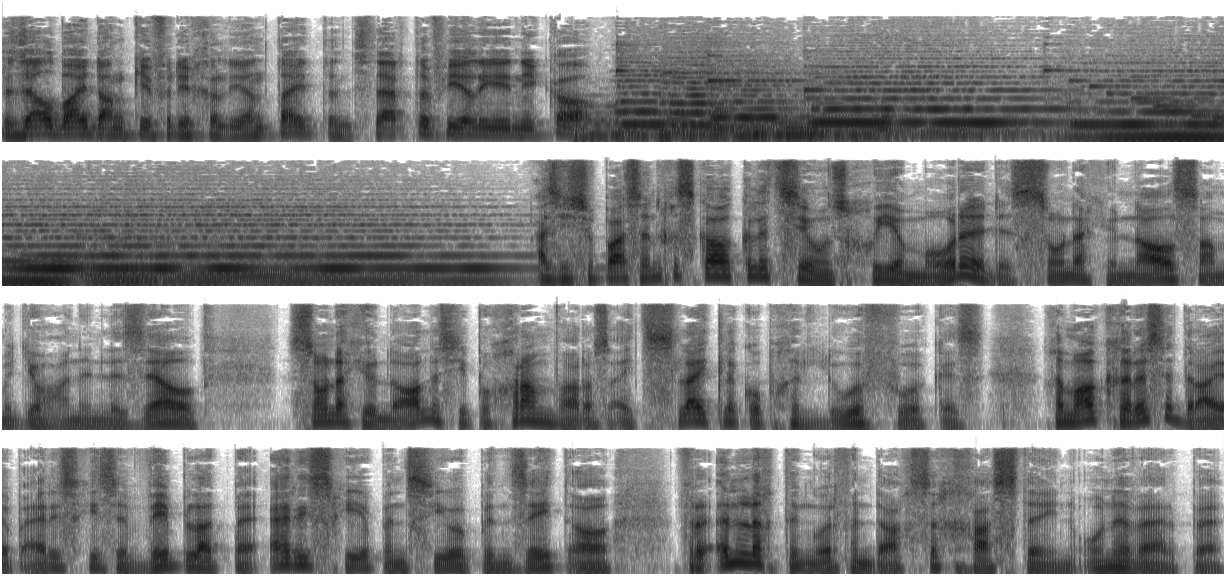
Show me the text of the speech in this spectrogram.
Lisel, baie dankie vir die geleentheid en sterkte vir julle hier in die Kaap. As jy sopas ingeskakel het, sê ons goeiemôre. Dis Sondag Joernaal saam met Johan en Lisel. Sondagjoernaal is 'n program waar ons uitsluitlik op geloof fokus. Gemaak gerus 'n draai op ERSG se webblad by ersg.co.za vir inligting oor vandag se gaste en onderwerpe.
